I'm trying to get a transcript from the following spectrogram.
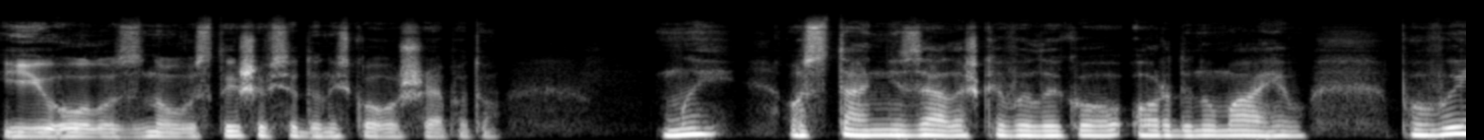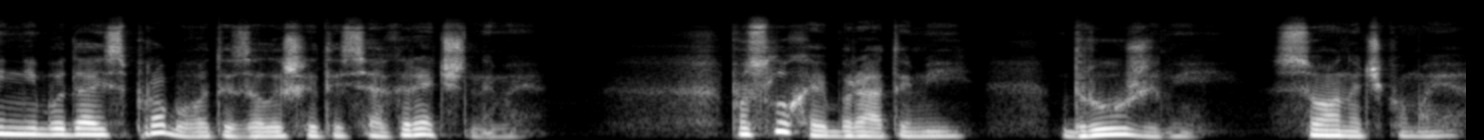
Її голос знову стишився до низького шепоту. ми, останні залишки великого ордену магів, повинні бодай спробувати залишитися гречними. Послухай, брате мій, друже мій, сонечко моє,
